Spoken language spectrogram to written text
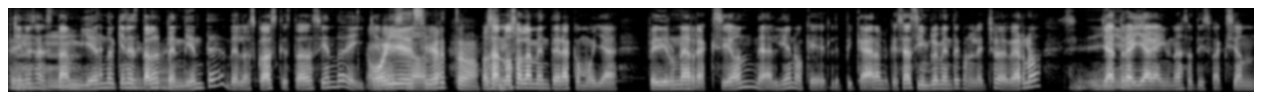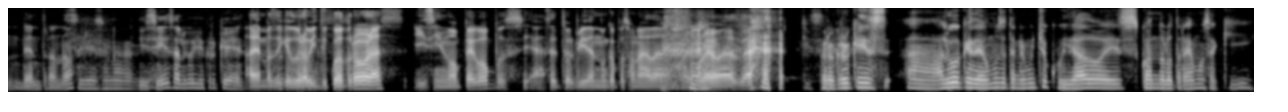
quiénes están Ujú. viendo, quiénes están al pendiente de las cosas que estás haciendo y quiénes Oye, no, es ¿no? cierto. O sea, no solamente era como ya pedir una reacción de alguien o que le picara, lo que sea, simplemente con el hecho de verlo, ya Sí. traía ahí una satisfacción dentro, ¿no? Sí, es una Y realidad. sí, es algo yo creo que... Además de que dura tenemos. 24 horas y si no pegó, pues ya se te olvida, nunca pasó nada, no hay pruebas. Pero creo que es ah, algo que debemos de tener mucho cuidado es cuando lo traemos aquí.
